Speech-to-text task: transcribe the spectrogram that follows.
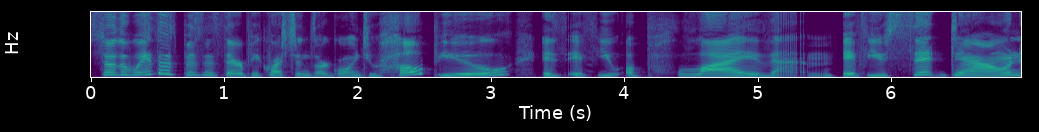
So, the way those business therapy questions are going to help you is if you apply them. If you sit down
